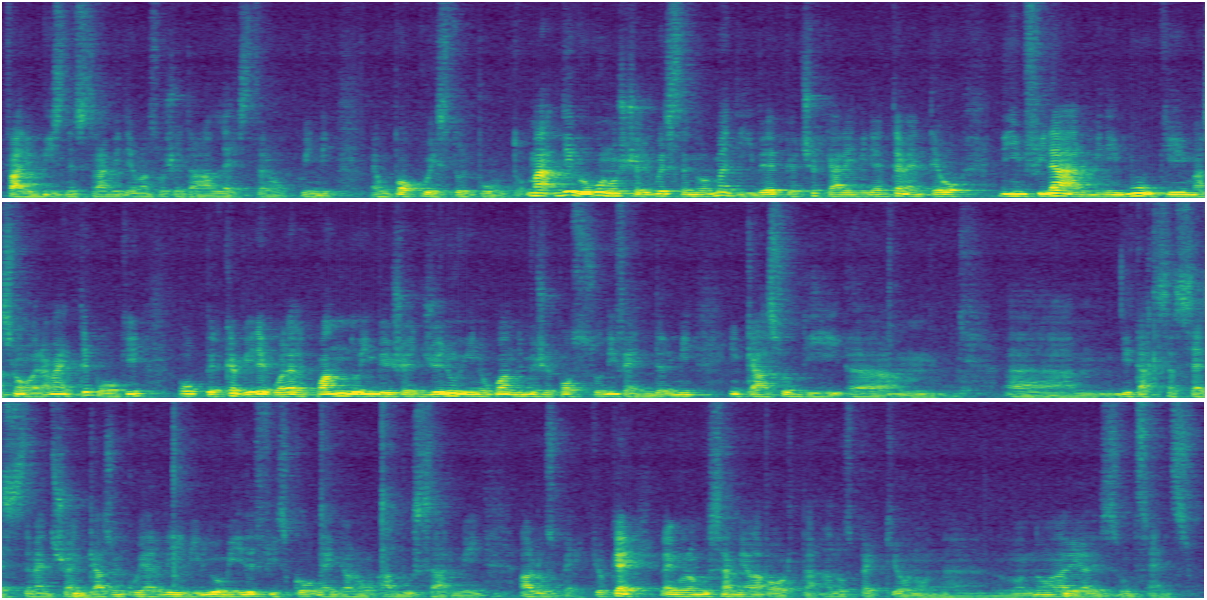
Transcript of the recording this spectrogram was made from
fare business tramite una società all'estero, quindi è un po' questo il punto. Ma devo conoscere queste normative per cercare evidentemente o di infilarmi nei buchi, ma sono veramente pochi, o per capire qual è, quando invece è genuino, quando invece posso difendermi in caso di... Um, di tax assessment, cioè in caso in cui arrivi gli uomini del fisco vengano a bussarmi allo specchio, ok? Vengono a bussarmi alla porta, allo specchio non, non, non aveva nessun senso.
